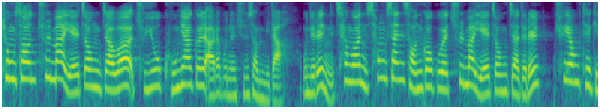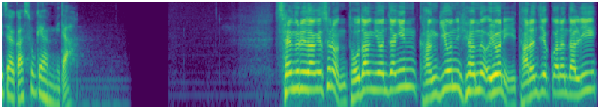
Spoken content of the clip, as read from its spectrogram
총선 출마 예정자와 주요 공약을 알아보는 순서입니다. 오늘은 창원 성산 선거구의 출마 예정자들을 최영태 기자가 소개합니다. 새누리당에서는 도당 위원장인 강기훈 현 의원이 다른 지역과는 달리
